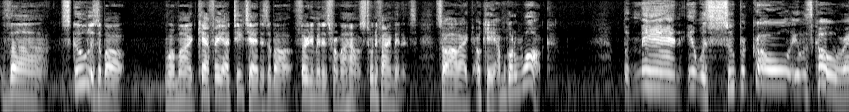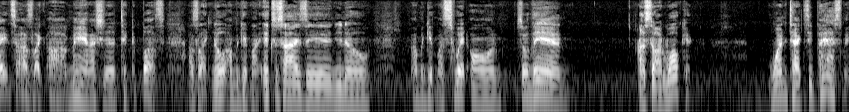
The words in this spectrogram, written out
the school is about well my cafe i teach at is about 30 minutes from my house 25 minutes. So i'm like okay i'm gonna walk. But man it was super cold. It was cold right? So i was like oh man i should take the bus. I was like no i'm gonna get my exercise in you know. I'm gonna get my sweat on. So then i started walking. One taxi passed me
